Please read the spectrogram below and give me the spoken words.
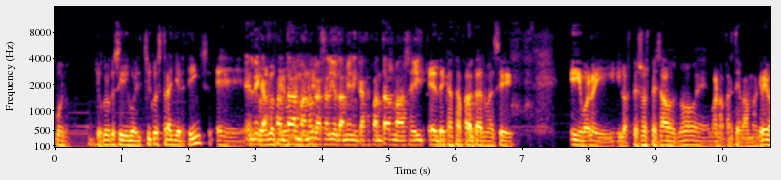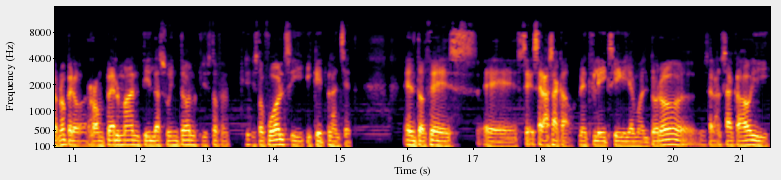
bueno, yo creo que si digo el chico Stranger Things. Eh, el de Cazafantasmas, ¿no? Que ha salido también en Cazafantasmas. Eh. El de Cazafantasmas, sí. Y bueno, y, y, los pesos pesados, ¿no? Eh, bueno, aparte de Van McGregor, ¿no? Pero Ron Perlman, Tilda Swinton, Christopher, Christoph Waltz y, y Kate Blanchett. Entonces, eh, se, se, la ha sacado. Netflix y Guillermo del Toro eh, se la han sacado y,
